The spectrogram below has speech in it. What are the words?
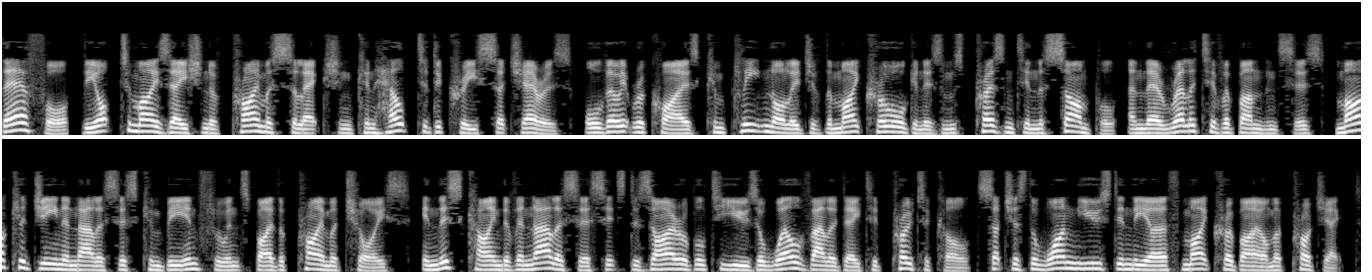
Therefore, the optimization of primer selection can help to decrease such errors, although it requires complete knowledge of the microorganisms present in the sample, and their relative abundances. Marker gene analysis can be influenced by the primer choice. In this kind of analysis it's desirable to use a well-validated protocol such as the one used in the Earth Microbiome project.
